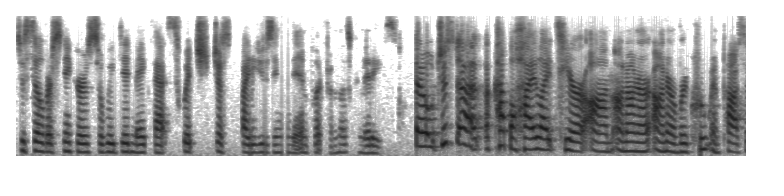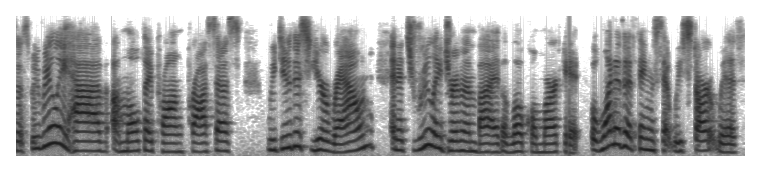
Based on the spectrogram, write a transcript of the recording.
to SilverSneakers. So we did make that switch just by using the input from those committees. So just a, a couple highlights here um, on, on, our, on our recruitment process. We really have a multi-pronged process. We do this year round, and it's really driven by the local market. But one of the things that we start with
